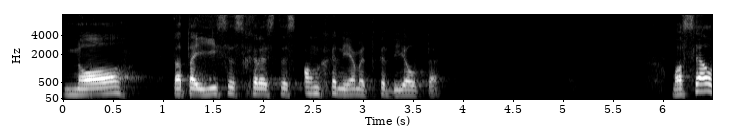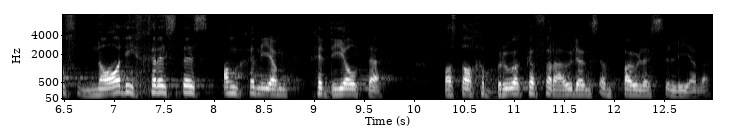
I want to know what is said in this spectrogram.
na dat hy Jesus Christus aangeneem het gedeelte. Maar selfs na die Christus aangeneem gedeelte was daar gebroke verhoudings in Paulus se lewe.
